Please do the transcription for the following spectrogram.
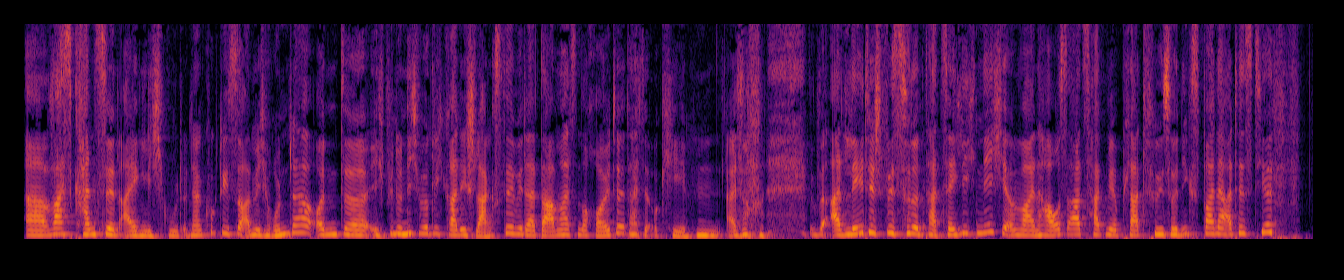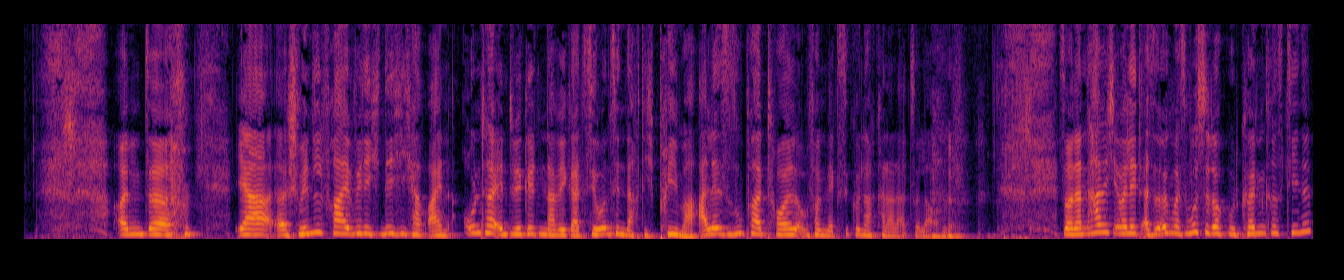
äh, was kannst du denn eigentlich gut? Und dann guckte ich so an mich runter und äh, ich bin noch nicht wirklich gerade die Schlankste, weder damals noch heute. dachte, okay, hm, also athletisch bist du dann tatsächlich nicht. Mein Hausarzt hat mir Plattfüße und X-Beine attestiert. Und äh, ja, äh, schwindelfrei bin ich nicht. Ich habe einen unterentwickelten Navigationssinn, dachte ich, prima, alles super toll, um von Mexiko nach Kanada zu laufen. So, dann habe ich überlegt, also irgendwas musst du doch gut können, Christine.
